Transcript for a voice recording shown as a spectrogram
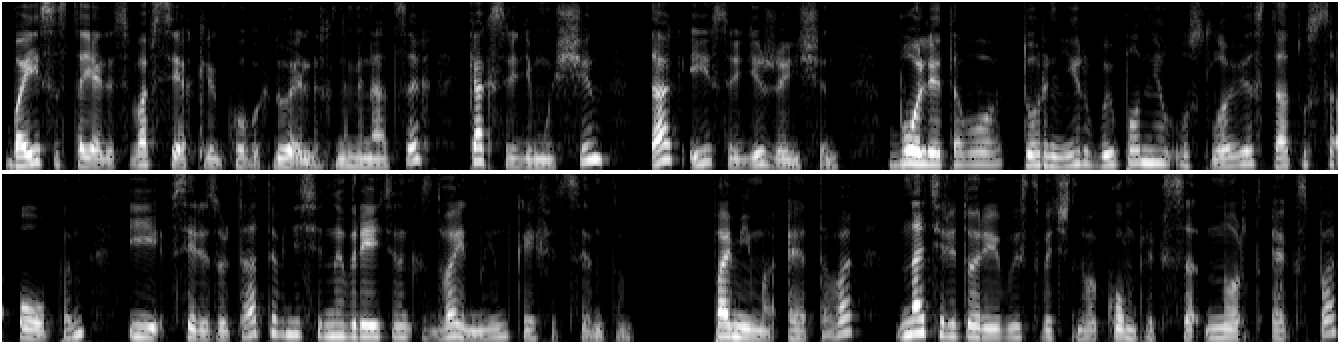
Бои состоялись во всех клинковых дуэльных номинациях, как среди мужчин, так и среди женщин. Более того, турнир выполнил условия статуса Open, и все результаты внесены в рейтинг с двойным коэффициентом. Помимо этого, на территории выставочного комплекса Норд-Экспо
